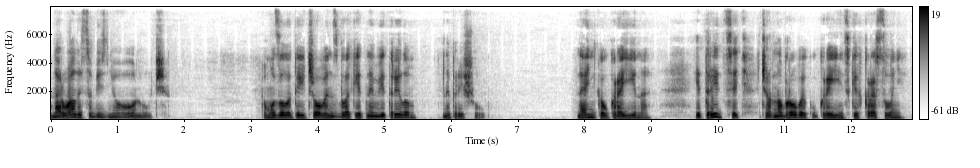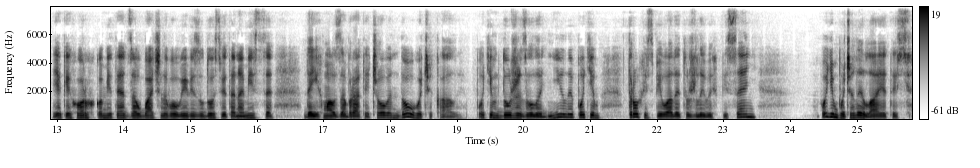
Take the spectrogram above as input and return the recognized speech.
нарвали собі з нього онуч. Тому золотий човен з блакитним вітрилом не прийшов. Ненька Україна і тридцять чорнобрових українських красунь, яких оргкомітет завбачливо вивіз у досвіта на місце, де їх мав забрати човен, довго чекали. Потім дуже зголодніли, потім трохи співали тужливих пісень, потім почали лаятись,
